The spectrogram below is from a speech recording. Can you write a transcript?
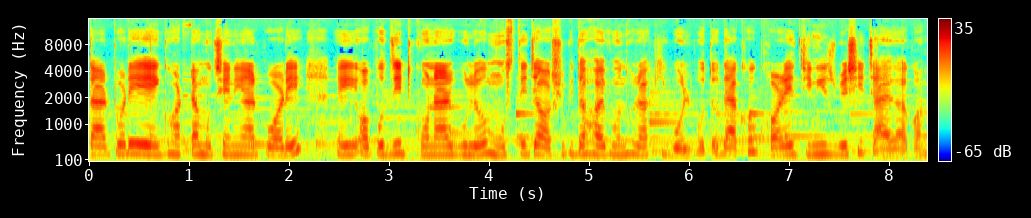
তারপরে এই ঘরটা মুছে নেওয়ার পরে এই অপোজিট কোনারগুলো মুছতে যা অসুবিধা হয় বন্ধুরা, কি বলব? তো দেখো ঘরের জিনিস বেশি, জায়গা কম।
